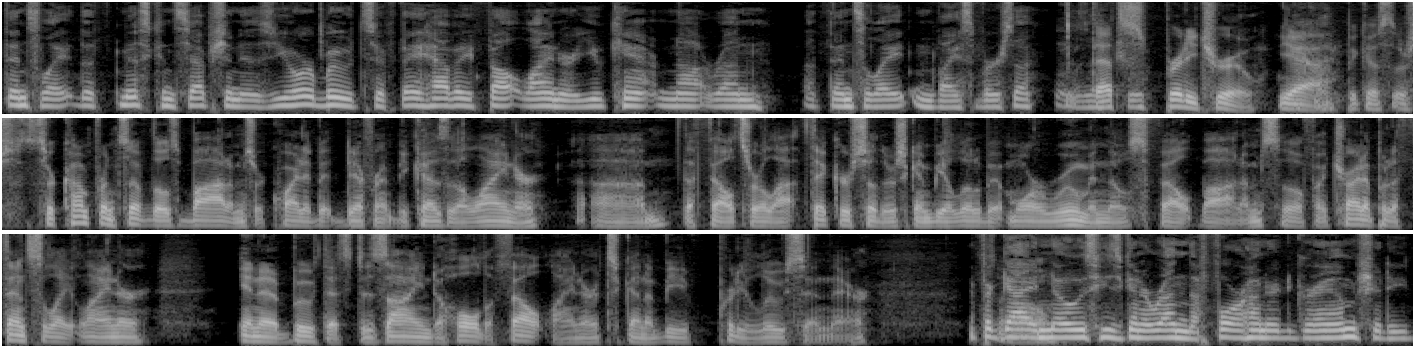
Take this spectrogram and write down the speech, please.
thinsulate, the misconception is your boots, if they have a felt liner, you can't not run a thinsulate and vice versa. That that's true? pretty true. Yeah, because the circumference of those bottoms are quite a bit different because of the liner. Um, the felts are a lot thicker, so there's going to be a little bit more room in those felt bottoms. So if I try to put a thinsulate liner in a boot that's designed to hold a felt liner, it's going to be pretty loose in there. If a guy knows he's going to run the 400 gram, should he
